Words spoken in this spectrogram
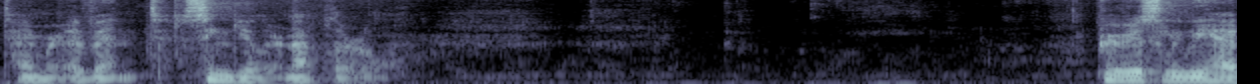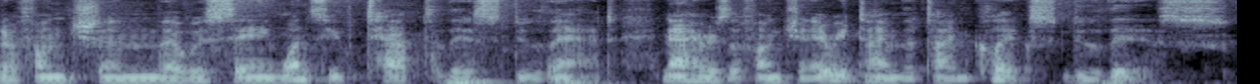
Timer event, singular, not plural. Previously we had a function that was saying once you've tapped this, do that. Now here's a function, every time the time clicks, do this.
